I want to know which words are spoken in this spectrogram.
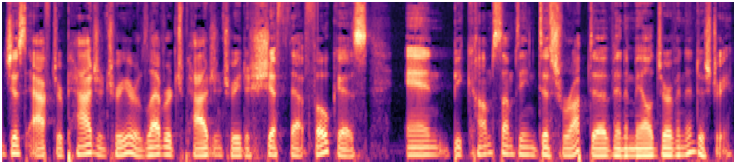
just after pageantry or leverage pageantry to shift that focus and become something disruptive in a male driven industry.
